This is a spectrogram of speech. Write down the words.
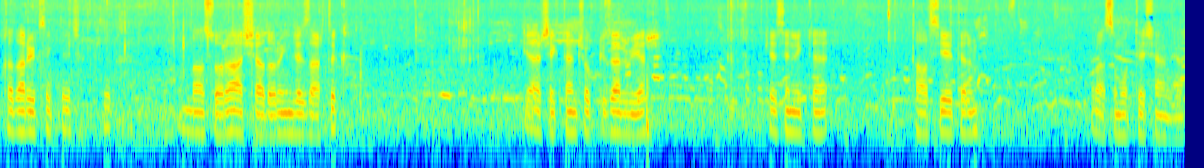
bu kadar yüksekliğe çıktık. Bundan sonra aşağı doğru ineceğiz artık. Gerçekten çok güzel bir yer. Kesinlikle tavsiye ederim. Burası muhteşem ya.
